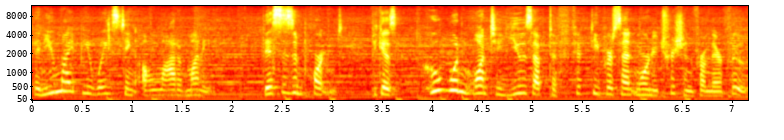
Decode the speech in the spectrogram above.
then you might be wasting a lot of money. This is important because who wouldn't want to use up to 50% more nutrition from their food?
